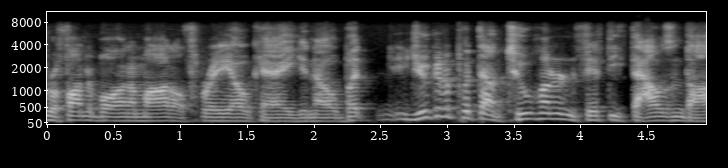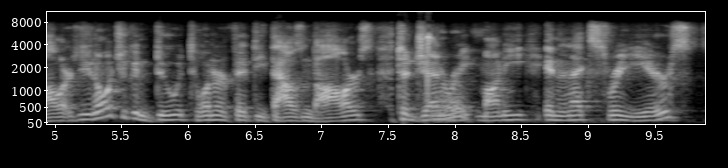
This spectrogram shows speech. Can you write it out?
refundable on a Model Three, okay, you know, but you're going to put down two hundred and fifty thousand dollars. You know what you can do with two hundred fifty thousand dollars to generate mm-hmm. money in the next three years?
